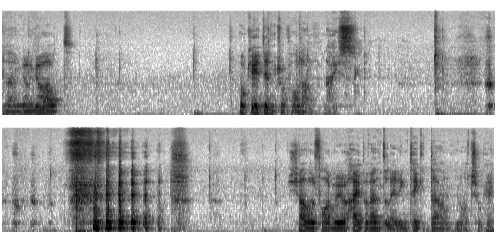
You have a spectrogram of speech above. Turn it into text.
I'm gonna go out. Okay, it didn't fall on. Nice. Shovel farmer, you're hyperventilating. Take it down notch, okay?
